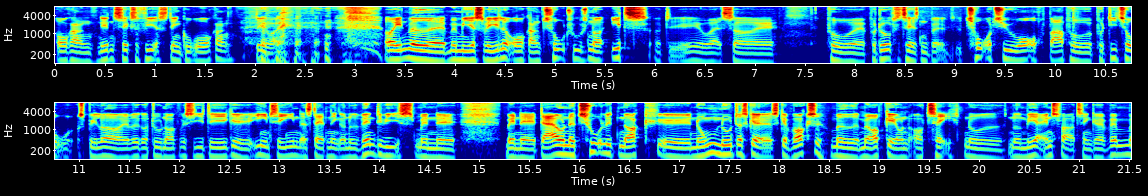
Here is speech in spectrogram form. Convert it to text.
årgang 1986, det er en god årgang, det er mig. og ind med, øh, med Mia Svele, årgang 2001, og det er jo altså... Øh, på, øh, på dåbsatesten 22 år, bare på, på de to spillere, og jeg ved godt, du nok vil sige, at det er ikke en til en erstatninger nødvendigvis, men, øh, men øh, der er jo naturligt nok nogen nu, der skal, skal vokse med, med opgaven og tage noget, noget mere ansvar, tænker jeg. Hvem,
